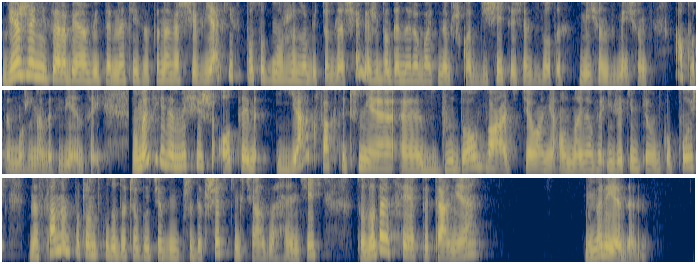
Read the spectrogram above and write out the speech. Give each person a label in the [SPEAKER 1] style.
[SPEAKER 1] Wiesz, że nie zarabiają w internecie i zastanawiasz się, w jaki sposób możesz zrobić to dla siebie, żeby generować na przykład 10 tysięcy złotych miesiąc w miesiąc, a potem może nawet więcej. W momencie, kiedy myślisz o tym, jak faktycznie e, zbudować działania online i w jakim kierunku pójść, na samym początku to, do czego Cię bym przede wszystkim chciała zachęcić, to zadać sobie pytanie numer jeden.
